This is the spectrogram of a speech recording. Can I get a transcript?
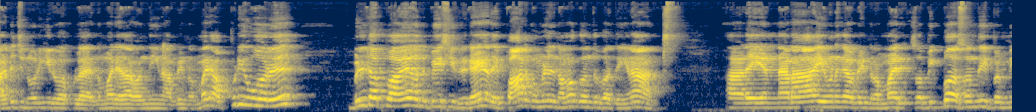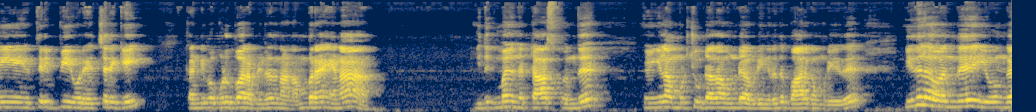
அடிச்சு நொறுக்கிடுவாப்புல. இந்த மாதிரி ஏதாவது வந்தீங்கன்னா அப்படின்ற மாதிரி. அப்படி ஒரு பில்டப்பாகவே வந்து பேசிகிட்டு இருக்காங்க அதை பார்க்கும்பொழுது நமக்கு வந்து பார்த்தீங்கன்னா அட என்னடா இவனுங்க அப்படின்ற மாதிரி. ஸோ பிக் பாஸ் வந்து இப்போ மீ திருப்பி ஒரு எச்சரிக்கை கண்டிப்பாக கொடுப்பார் அப்படின்றத நான் நம்புகிறேன் ஏன்னா இதுக்கு மேலே இந்த டாஸ்க் வந்து இவங்கெல்லாம் முடிச்சு விட்டா தான் உண்டு அப்படிங்கிறது பார்க்க முடியுது. இதில் வந்து இவங்க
